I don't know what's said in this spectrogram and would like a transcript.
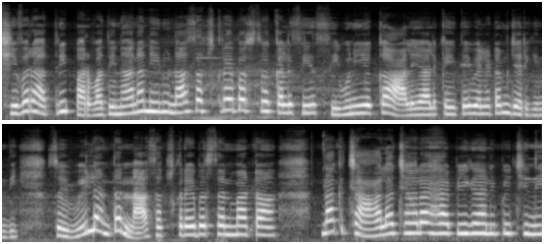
శివరాత్రి పర్వదినాన నేను నా సబ్స్క్రైబర్స్తో కలిసి శివుని యొక్క ఆలయాలకైతే వెళ్ళటం జరిగింది. సో వీళ్ళంతా నా సబ్స్క్రైబర్స్ అనమాట నాకు చాలా చాలా హ్యాపీగా అనిపించింది.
